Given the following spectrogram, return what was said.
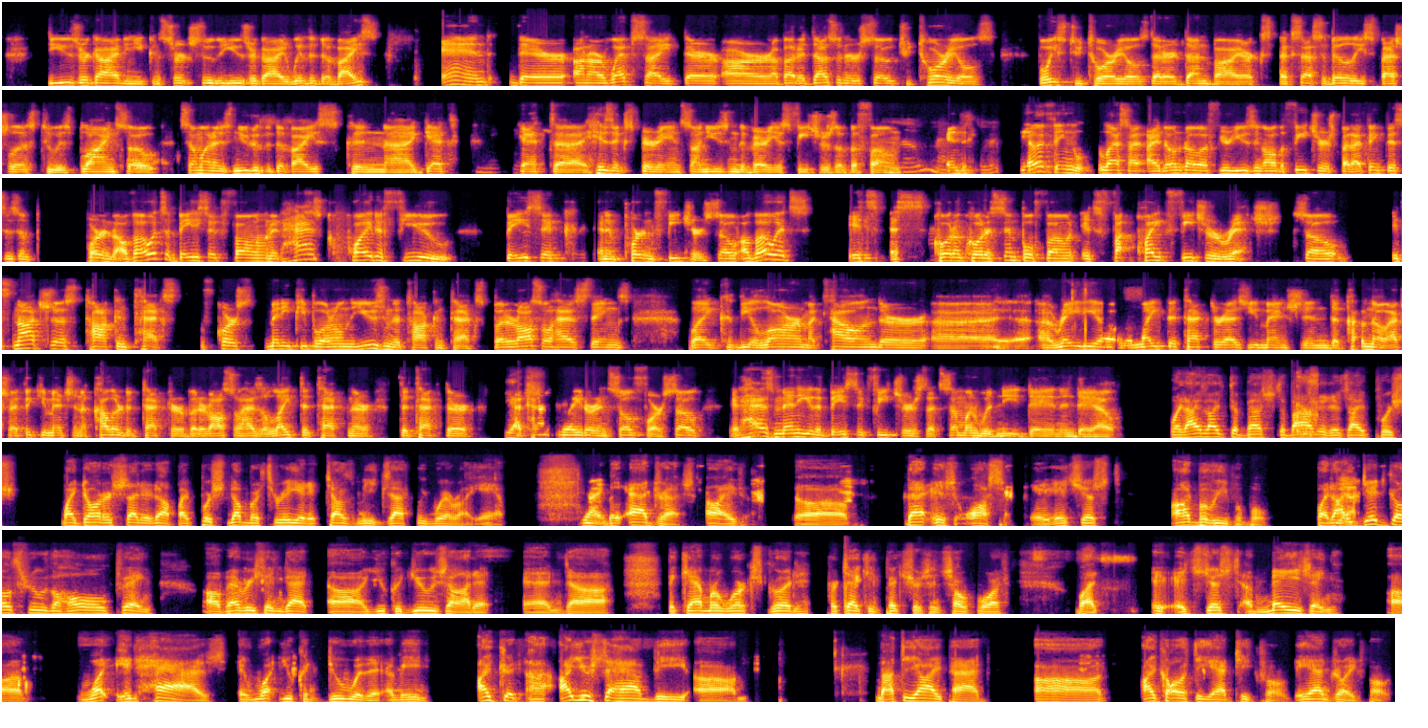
the user guide and you can search through the user guide with the device. And there on our website, there are about a dozen or so tutorials, voice tutorials that are done by our accessibility specialist who is blind. So someone who's new to the device can uh, get get uh, his experience on using the various features of the phone. Hello, and the other thing, Les, I, I don't know if you're using all the features, but I think this is important. Although it's a basic phone, it has quite a few basic and important features. So although it's it's a quote unquote a simple phone, it's f- quite feature rich. So it's not just talk and text. Of course, many people are only using the talk and text, but it also has things like the alarm, a calendar, uh, a radio, a light detector, as you mentioned. The, no, actually, I think you mentioned a color detector, but it also has a light detector, detector, yes. a calculator, and so forth. So it has many of the basic features that someone would need day in and day out. What I like the best about it is I push. My daughter set it up. I push number three, and it tells me exactly where I am. Right. The address. I've uh, that is awesome. It's just unbelievable. But yeah. I did go through the whole thing of everything that uh, you could use on it. And uh, the camera works good for taking pictures and so forth. But it, it's just amazing uh, what it has and what you can do with it. I mean, I could, uh, I used to have the, um, not the iPad, uh, I call it the antique phone, the Android phone.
